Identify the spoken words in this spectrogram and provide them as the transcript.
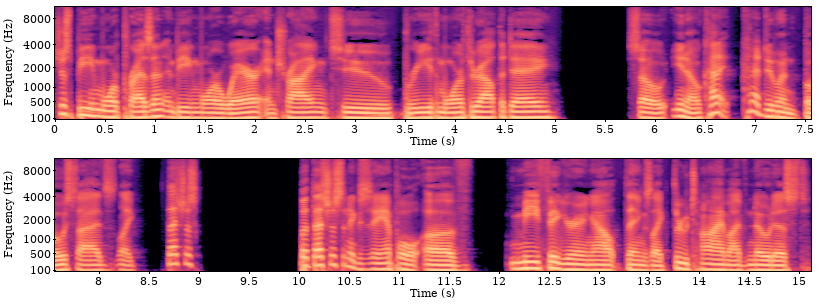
just being more present and being more aware and trying to breathe more throughout the day. So, you know, kind of kind of doing both sides like that's just but that's just an example of me figuring out things like through time I've noticed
